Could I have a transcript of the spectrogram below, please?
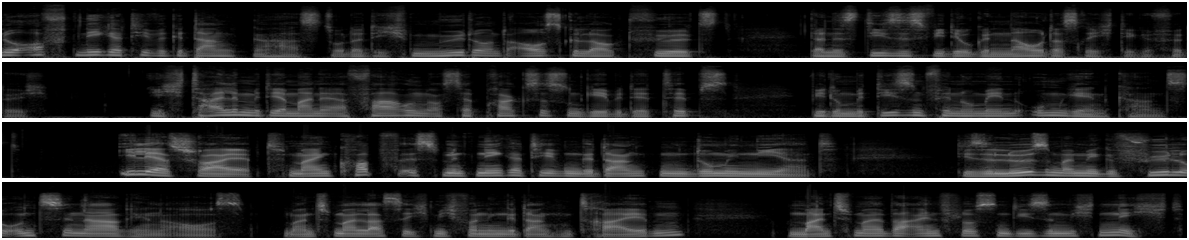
du oft negative Gedanken hast oder dich müde und ausgelaugt fühlst, dann ist dieses Video genau das Richtige für dich. Ich teile mit dir meine Erfahrungen aus der Praxis und gebe dir Tipps, wie du mit diesem Phänomen umgehen kannst. Ilias schreibt, mein Kopf ist mit negativen Gedanken dominiert. Diese lösen bei mir Gefühle und Szenarien aus. Manchmal lasse ich mich von den Gedanken treiben, manchmal beeinflussen diese mich nicht.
